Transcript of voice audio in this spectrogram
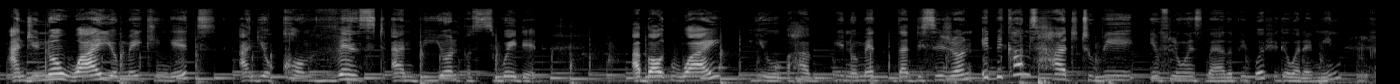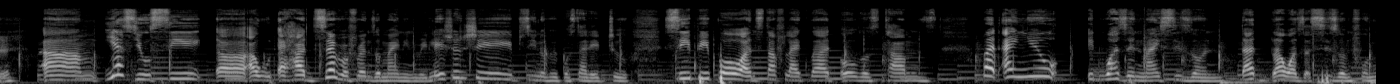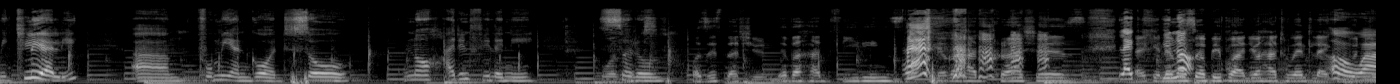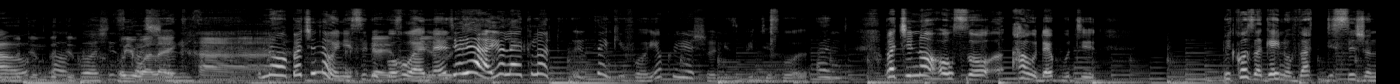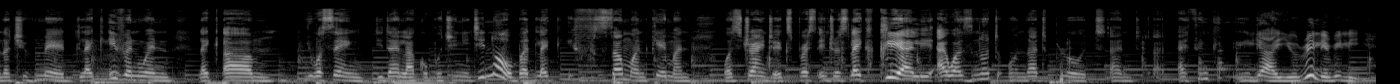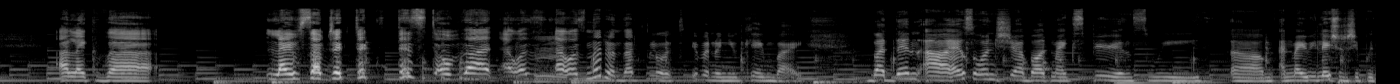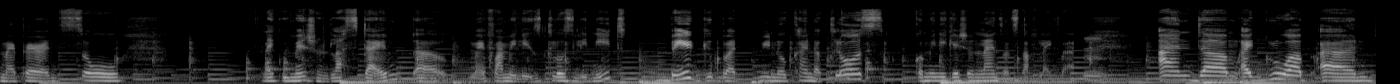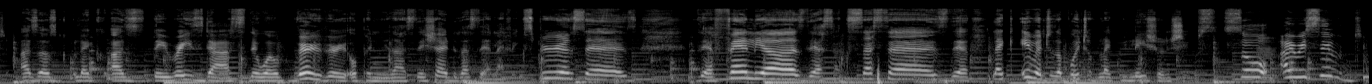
and you know why you're making it? And you're convinced and beyond persuaded about why you have you know made that decision. It becomes hard to be influenced by other people if you get what i mean. Okay. um yes you'll see uh i would i had several friends of mine in relationships you know people started to see people and stuff like that all those terms. But i knew it wasn't my season. That that was a season for me clearly um for me and god so no i didn't feel any Was sort it, of Was it that you never had feelings? you never had crushes? like, Like you, you never know saw people and your heart went like Oh, "Budum, wow. Oh, gosh, or you were like No, but you know when you see people who are nice, yeah, yeah, you're like, Lord, thank you for your creation is beautiful. And but you know also how would I put it? Because again of that decision that you've made, like even when like um you were saying, did I lack opportunity? No, but like if someone came and was trying to express interest, like clearly I was not on that plot, and I- think yeah, you really, really are like the live subject test of that. I was I was not on that plot even when you came by. But then uh, I also want to share about my experience with um, and my relationship with my parents. So, like we mentioned last time, uh, my family is closely knit, big, but you know, kind of close communication lines and stuff like that Mm. And um, I grew up and as I was like as they raised us they were very very open with us. They shared with us their life experiences their failures their successes their like even to the point of like relationships. So I received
